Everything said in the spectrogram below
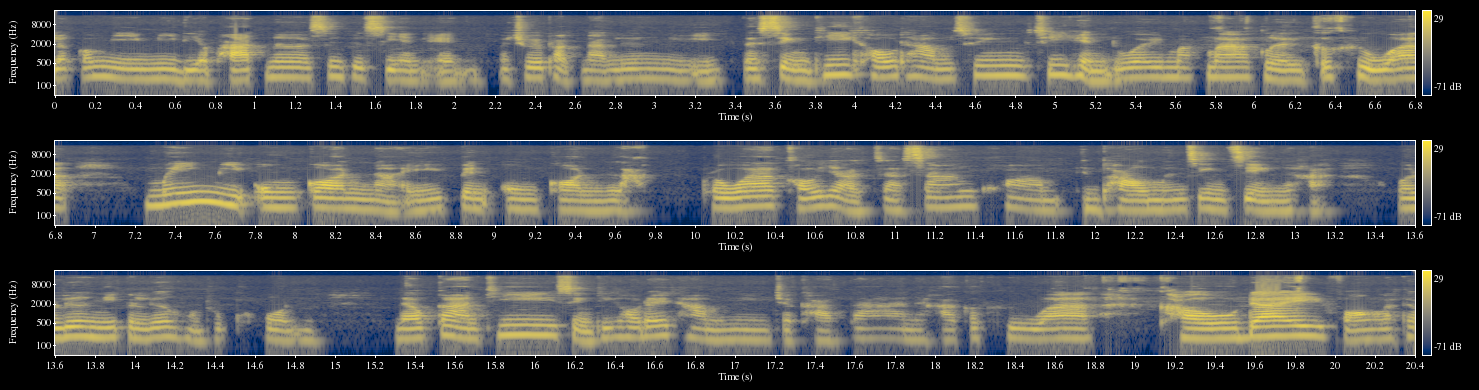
แล้วก็มี Media Partner ซึ่งคือ CNN มาช่วยผลักดันเรื่องนี้ แต่สิ่งที่เขาทำซึ่งที่เห็นด้วยมาก ๆเลยก็คือว่าไม่มีองค์กรไหนเป็นองค์กรหลัก เพราะว่าเขาอยากจะสร้างความ empowerment จริงๆนะคะ ว่าเรื่องนี้เป็นเรื่องของทุกคน แล้วการที่สิ่งที่เขาได้ทำในจาการ์ตานะคะก็คือว่าเขาได้ฟ้องรัฐ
